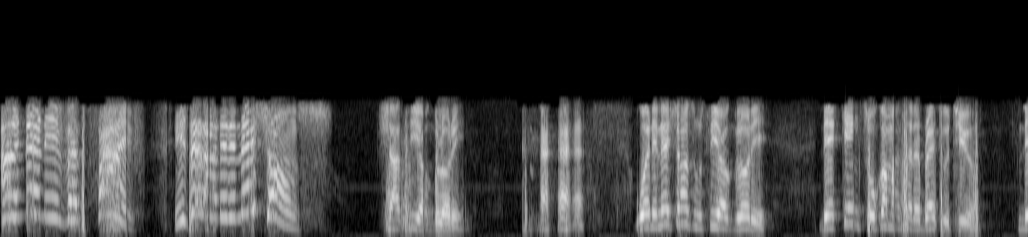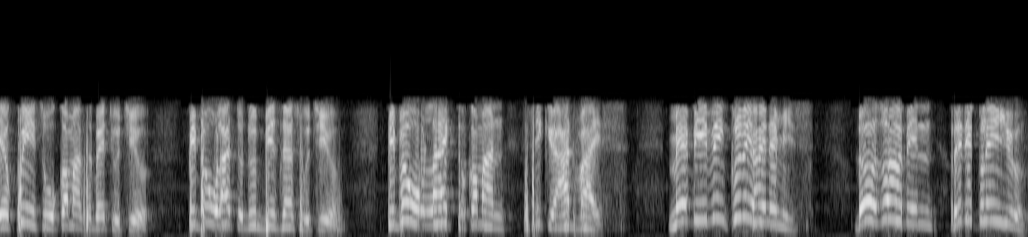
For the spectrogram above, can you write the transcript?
And then in verse 5, he said, And the nations shall see your glory. when the nations will see your glory, the kings will come and celebrate with you. The queens will come and celebrate with you. People will like to do business with you. People would like to come and seek your advice. Maybe even including your enemies. Those who have been ridiculing you.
